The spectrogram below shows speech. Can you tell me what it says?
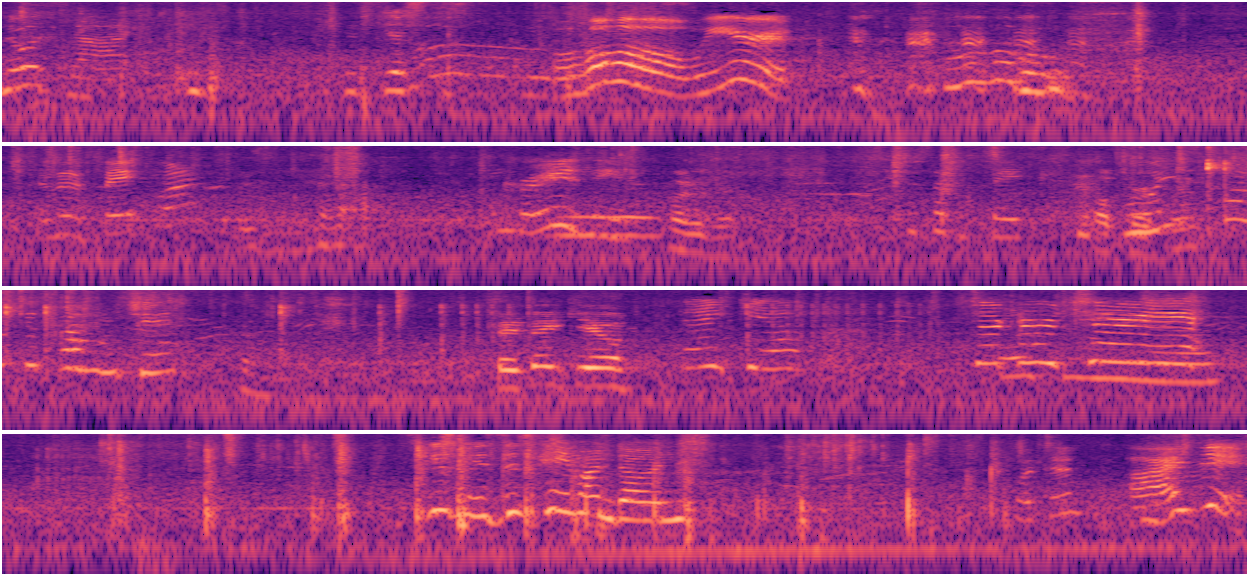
No, it's not. It's just. Oh, weird. Oh. Is it a fake one? Yeah. Crazy. What is it? It's just like a fake. Oh, Who are you person. supposed to come, Jen? Say thank you. Thank you. Trick or treat. Excuse me, is this game undone? What did? I did.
